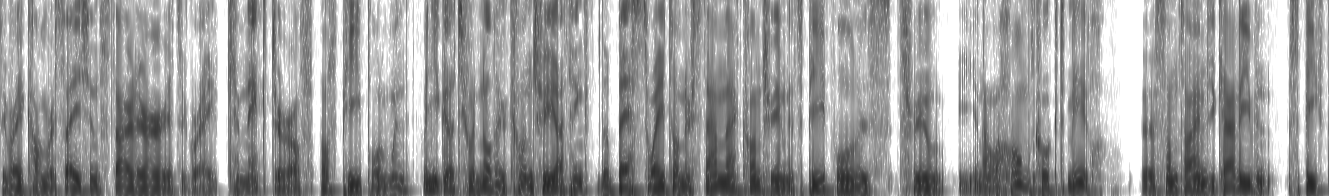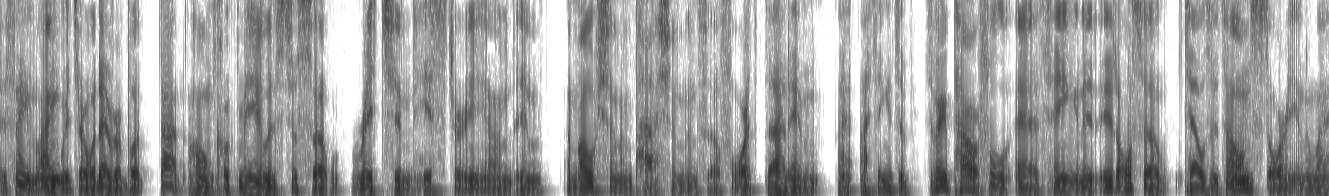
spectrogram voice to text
it's a great conversation starter. It's a great connector of, of people. And when, when you go to another country, I think the best way to understand that country and its people is through, you know, a home cooked meal. Uh, sometimes you can't even speak the same language or whatever, but that home cooked meal is just so rich in history and in emotion and passion and so forth that um, I, think it's a, it's a very powerful uh, thing. And it, it also tells its own story in a way.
